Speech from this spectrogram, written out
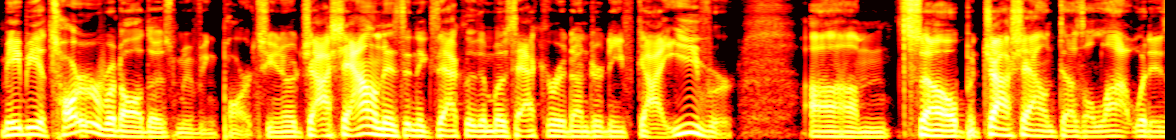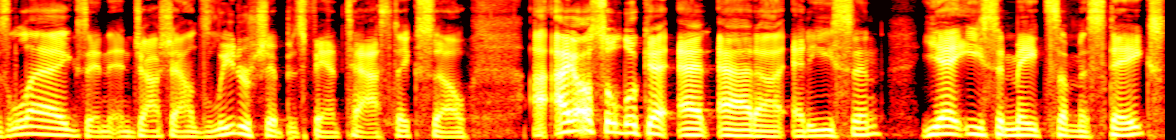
maybe it's harder with all those moving parts. You know, Josh Allen isn't exactly the most accurate underneath guy either. Um, so, but Josh Allen does a lot with his legs, and, and Josh Allen's leadership is fantastic. So, I, I also look at at at, uh, at Eason. Yeah, Eason made some mistakes.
